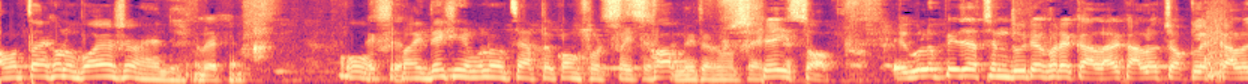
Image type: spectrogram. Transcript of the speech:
আমার তো এখনও বয়সও হয়নি। দেখেন? ভাই দেখে মনে হচ্ছে আপনি কমফোর্ট পাইতেছেন এটার মধ্যে সেই সফট এগুলো পেয়ে যাচ্ছেন দুইটা করে কালার কালো চকলেট কালো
